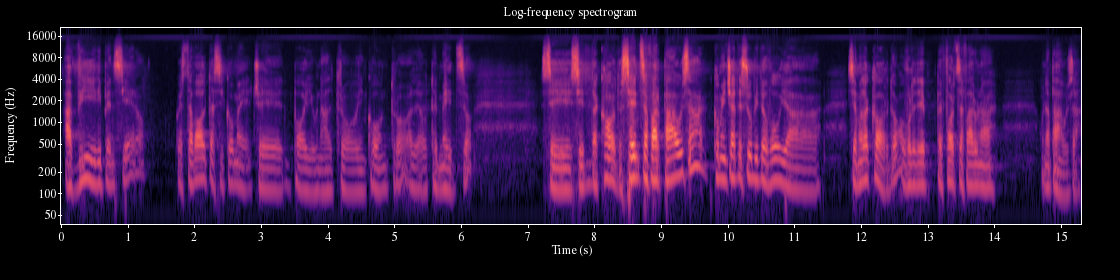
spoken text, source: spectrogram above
avvii di pensiero. Questa volta, siccome c'è poi un altro incontro alle otto e mezzo, se siete d'accordo, senza far pausa, cominciate subito voi a siamo d'accordo? O volete per forza fare una, una pausa?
